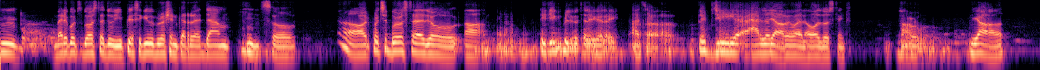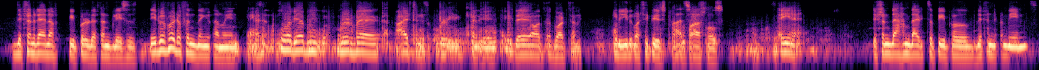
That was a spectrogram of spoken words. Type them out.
मेरे कुछ दोस्त है जो यूपीएससी की प्रिपरेशन कर रहे हैं डैम सो और कुछ दोस्त है जो टीचिंग फील्ड में चले गए लाइक अच्छा जी yeah all those things so yeah different kind of people, different places. They prefer different things. I mean, so they have been good by arts and school they also got some good universities to masters yeah, different different types of people, different different names.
